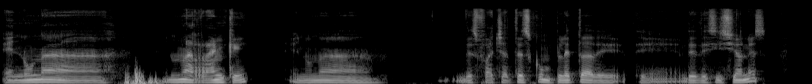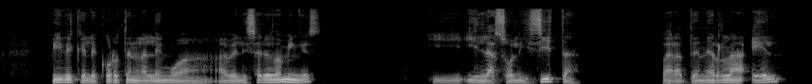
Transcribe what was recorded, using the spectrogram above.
en una, en un arranque, en una desfachatez completa de, de decisiones, pide que le corten la lengua a Belisario Domínguez y, la solicita para tenerla él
